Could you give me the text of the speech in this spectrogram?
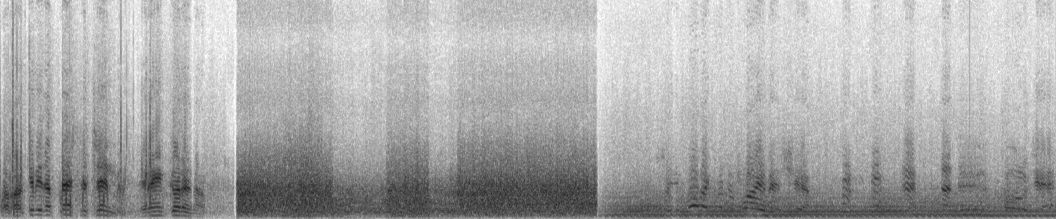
Well, I'll give you the best that's in me. It ain't good enough. Thought I couldn't fly this ship? Fooled you.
